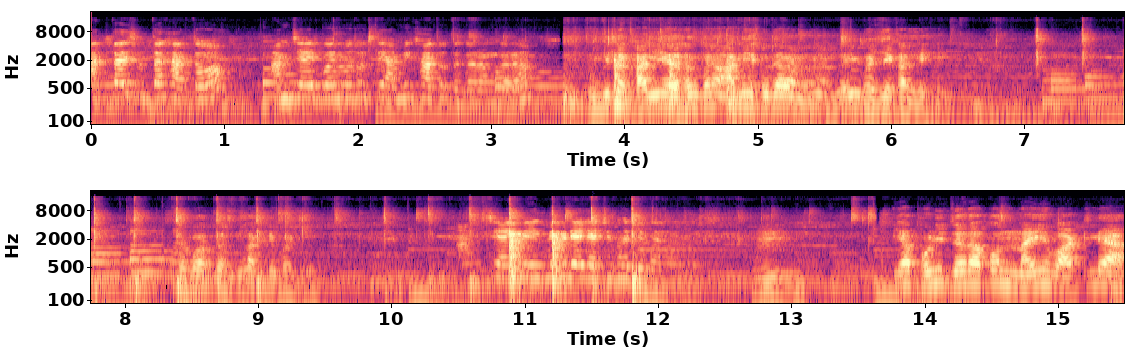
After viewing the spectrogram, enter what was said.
आता सुद्धा खातो. आमची आई बनवत होती. आम्ही खात होतो गरम गरम. तुम्ही तर खाल्ले असेल पण आम्ही सुद्धा लई भजे खाल्ले हे. जबरदस्त लागते भजे. आमची आई वेगवेगळ्या याची भजी बनवत. होती हम्म. या फोडी जर आपण नाही वाटल्या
